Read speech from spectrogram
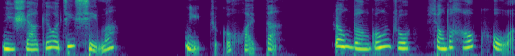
你是要给我惊喜吗？你这个坏蛋，让本公主想的好苦啊！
